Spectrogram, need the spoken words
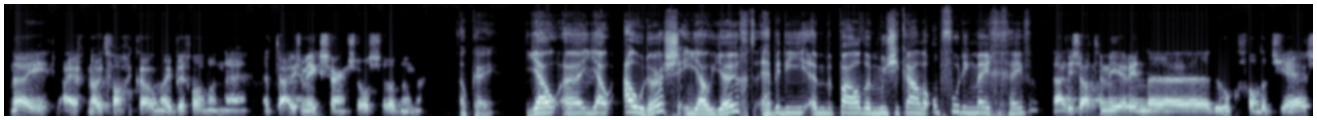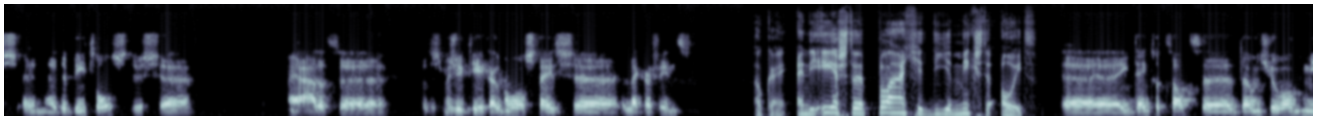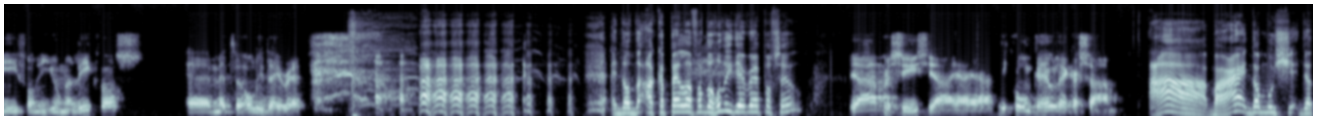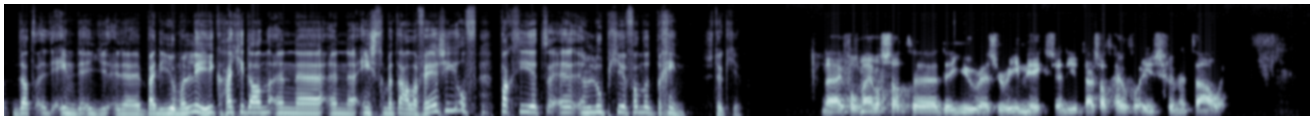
nee, eigenlijk nooit van gekomen. Ik ben gewoon een, eh, een thuismixer, zoals ze dat noemen. Oké. Jouw, eh, jouw ouders in jouw jeugd, hebben die een bepaalde muzikale opvoeding meegegeven? Nou, die zaten meer in de, de hoek van de jazz en eh, de Beatles. Dus nou ja, dat, dat is muziek die ik ook nog wel steeds lekker vind. Oké. En die eerste plaatje die je mixte ooit? Ik denk dat dat Don't You Want Me van de Human League was. met de Holiday Rap. en dan de a cappella van de Holiday Rap of zo? ja, precies. Ja, ja, ja. Die klonken heel lekker samen. Ah, maar dan moest je dat, dat in de, eh, bij de Human League had je dan een, eh, een eh, instrumentale versie of pakte je het een loopje van het beginstukje? Nee, volgens mij was dat de US Remix en die, daar zat heel veel instrumentaal in.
